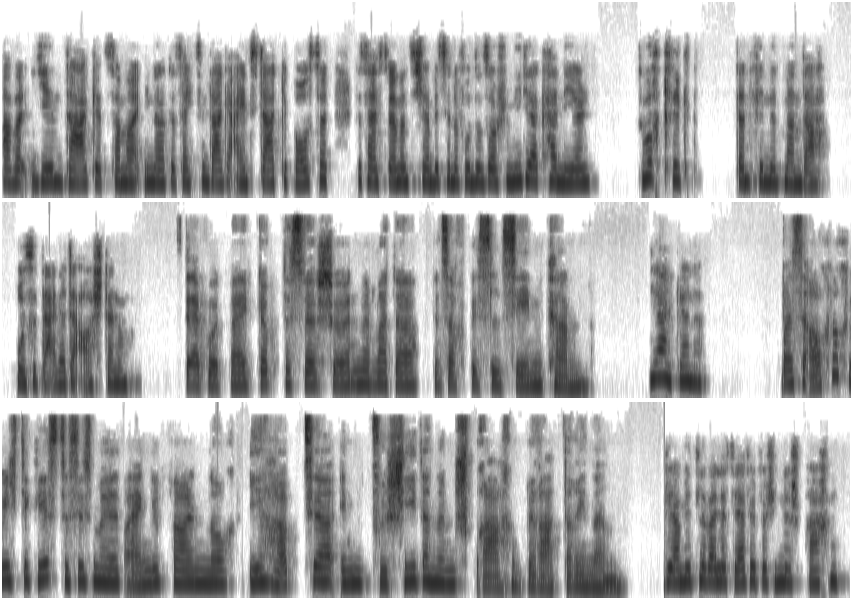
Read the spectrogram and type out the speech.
aber jeden Tag, jetzt haben wir innerhalb der 16 Tage ein Zitat gepostet. Das heißt, wenn man sich ein bisschen auf unseren Social Media Kanälen durchklickt, dann findet man da große Teile der Ausstellung. Sehr gut, weil ich glaube, das wäre schön, wenn man da das auch ein bisschen sehen kann. Ja, gerne. Was auch noch wichtig ist, das ist mir jetzt eingefallen noch, ihr habt ja in verschiedenen Sprachen Beraterinnen. Wir haben mittlerweile sehr viele verschiedene Sprachen.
